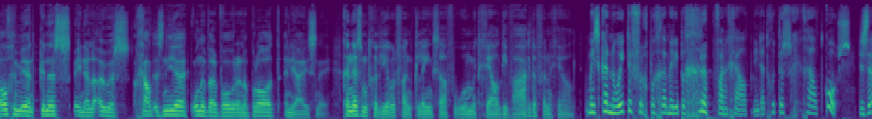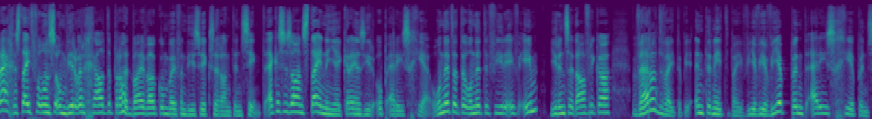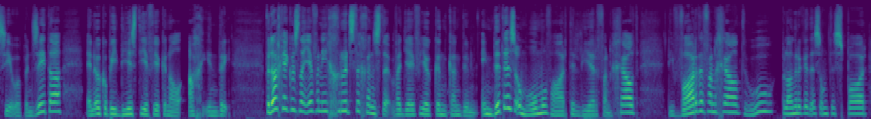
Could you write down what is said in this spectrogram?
die algemeen kinders en hulle ouers geld is nie 'n onderwerp waaroor hulle praat in die huis nie. Kinders moet geleer word van kleins af hoe om met geld, die waarde van geld. Mens kan nooit te vroeg begin met die begrip van geld nie. Dat goeders geld kos. Dis reg, is tyd vir ons om weer oor geld te praat. Baie welkom by van dese week se Rand en Sent. Ek is Susan Stein en jy kry ons hier op RSG 100 tot 104 FM hier in Suid-Afrika, wêreldwyd op die internet by www.rsg.co.za en ook op die DStv kanaal 813. Vandag kyk ons na een van die grootste gunste wat jy vir jou kind kan doen. En dit is om hom of haar te leer van geld, die waarde van geld, hoe belangrik dit is om te spaar,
